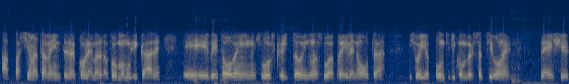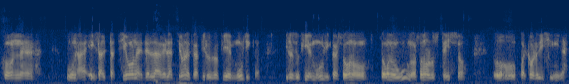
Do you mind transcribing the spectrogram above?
appassionatamente del problema della forma musicale e Beethoven in un suo scritto, in una sua breve nota, i suoi appunti di conversazione, ne esce con eh, una esaltazione della relazione tra filosofia e musica. Filosofia e musica sono, sono uno, sono lo stesso o qualcosa di simile.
